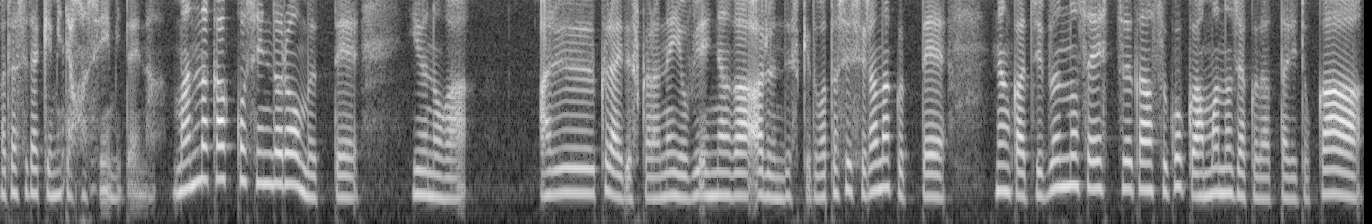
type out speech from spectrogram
私だけ見てほしいみたいな真ん中っ子シンドロームっていうのがあるくらいですからね呼び名があるんですけど私知らなくってなんか自分の性質がすごく天の弱だったりとか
